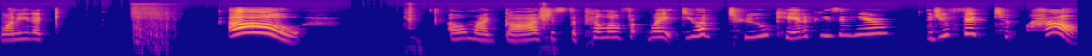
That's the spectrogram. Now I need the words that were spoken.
Juanita. Oh! Oh my gosh, it's the pillow. For, wait, do you have two canopies in here? Did you fit two? How?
